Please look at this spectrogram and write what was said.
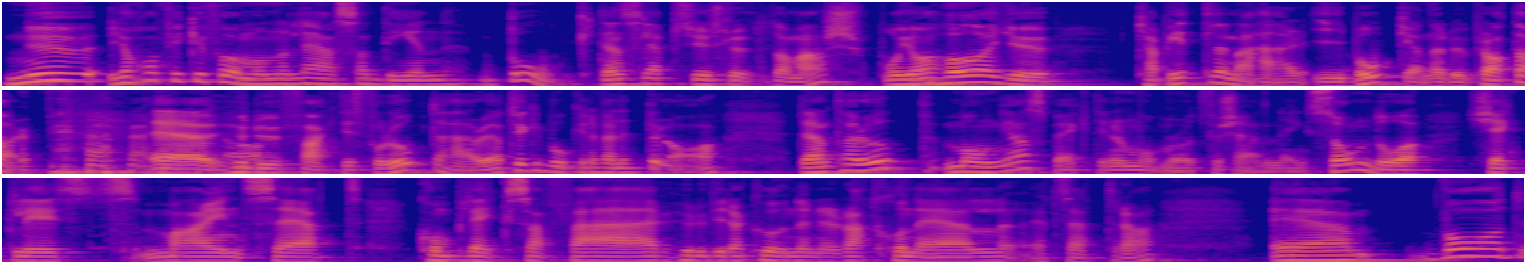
Nu, jag fick ju förmånen att läsa din bok. Den släpps ju i slutet av mars och jag hör ju kapitlerna här i boken när du pratar. Eh, hur du faktiskt får ihop det här och jag tycker boken är väldigt bra. Den tar upp många aspekter inom området försäljning som då checklists, mindset, komplex affär, huruvida kunden är rationell etc. Eh, vad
